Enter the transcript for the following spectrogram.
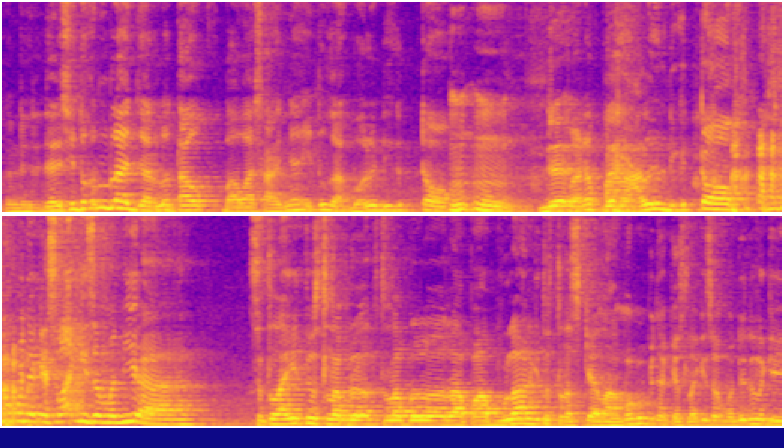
Dari situ kan belajar, lo tahu bahwasannya itu nggak boleh digetok. Da- Daripada paha lu yang digetok. Terus gue punya case lagi sama dia. Setelah itu setelah ber- setelah beberapa bulan gitu setelah sekian lama gue punya case lagi sama dia dia lagi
